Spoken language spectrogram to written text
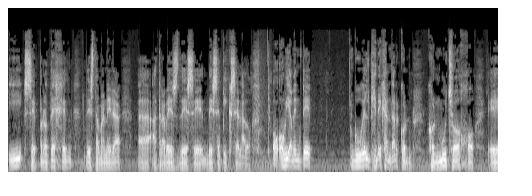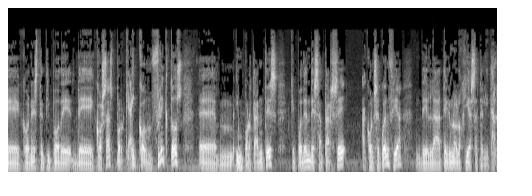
y se protegen de esta manera eh, a través de ese, de ese pixelado. obviamente Google tiene que andar con, mucho ojo eh, con este tipo de, cosas porque hay conflictos eh, importantes que pueden desatarse a consecuencia de la tecnología satelital.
